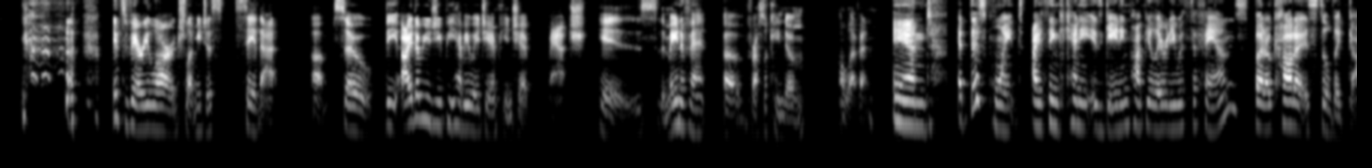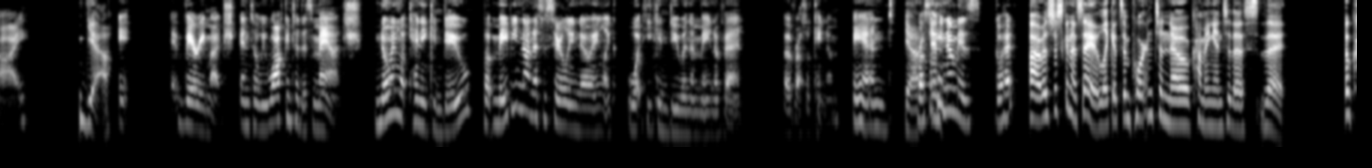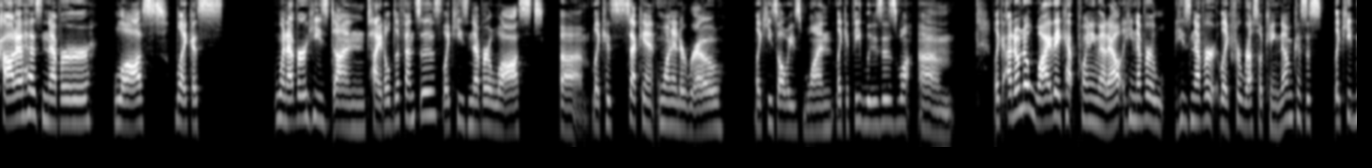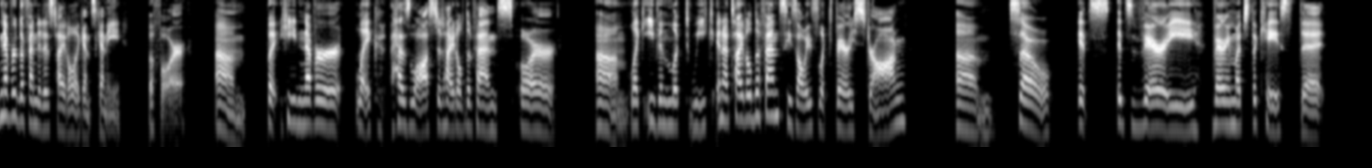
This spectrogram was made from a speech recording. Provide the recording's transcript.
it's very large. Let me just say that. Um, so the IWGP Heavyweight Championship match is the main event of Wrestle Kingdom 11. And at this point, I think Kenny is gaining popularity with the fans, but Okada is still the guy. Yeah. It, very much. And so we walk into this match knowing what Kenny can do, but maybe not necessarily knowing like what he can do in the main event of Wrestle Kingdom. And yeah, Wrestle and Kingdom is go ahead. I was just gonna say, like, it's important to know coming into this that Okada has never lost like a whenever he's done title defenses, like he's never lost um like his second one in a row. Like he's always won. Like if he loses one um like I don't know why they kept pointing that out. He never he's never like for Wrestle Kingdom because this like he'd never defended his title against Kenny before. Um but he never like has lost a title defense or um like even looked weak in a title defense he's always looked very strong um so it's it's very very much the case that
